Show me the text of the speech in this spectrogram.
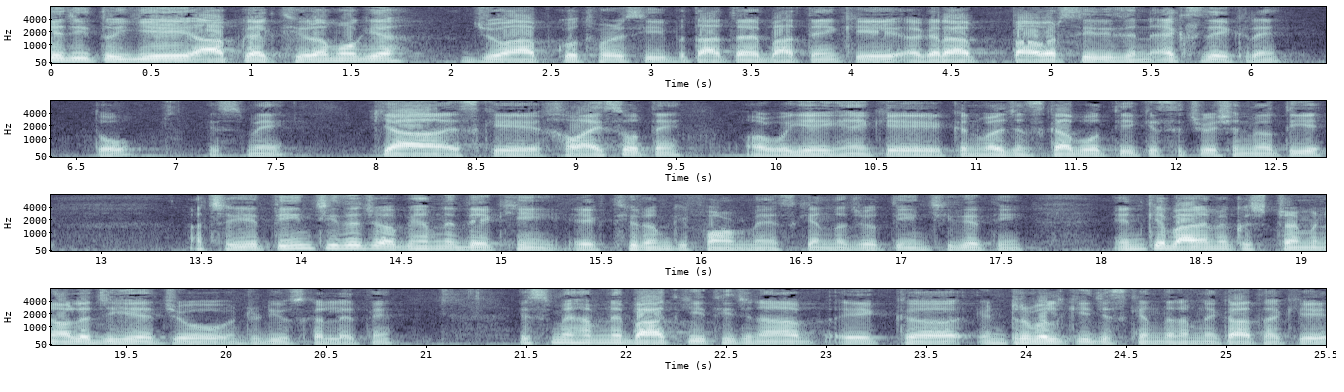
ہے جی تو یہ آپ کا ایک تھیورم ہو گیا جو آپ کو تھوڑی سی بتاتا ہے باتیں کہ اگر آپ پاور سیریز ان ایکس دیکھ رہے ہیں تو اس میں کیا اس کے خواہش ہوتے ہیں اور وہ یہی ہیں کہ کنورجنس کب ہوتی ہے کس سچویشن میں ہوتی ہے اچھا یہ تین چیزیں جو ابھی ہم نے دیکھی ایک تھیورم کی فارم میں اس کے اندر جو تین چیزیں تھیں ان کے بارے میں کچھ ٹرمینالوجی ہے جو انٹروڈیوس کر لیتے ہیں اس میں ہم نے بات کی تھی جناب ایک انٹرول کی جس کے اندر ہم نے کہا تھا کہ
